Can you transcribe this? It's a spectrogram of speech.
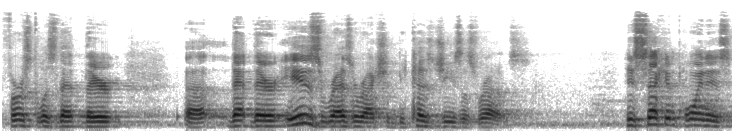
First was that there, uh, that there is resurrection because Jesus rose. His second point is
